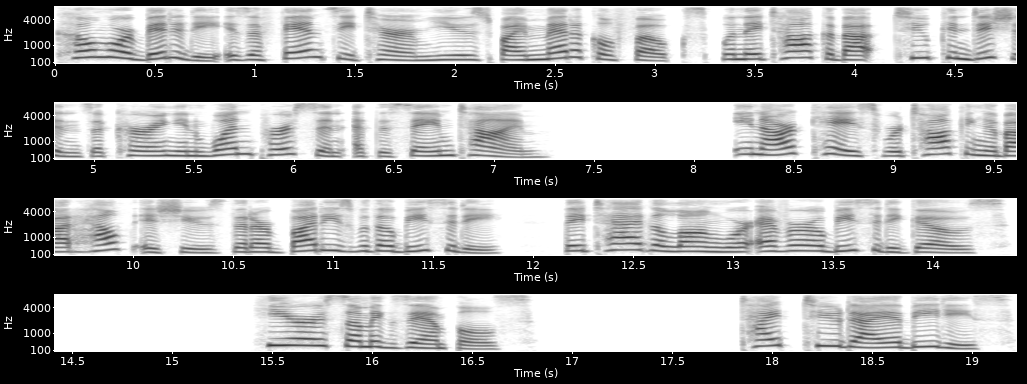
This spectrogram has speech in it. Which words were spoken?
Comorbidity is a fancy term used by medical folks when they talk about two conditions occurring in one person at the same time. In our case, we're talking about health issues that are buddies with obesity, they tag along wherever obesity goes. Here are some examples Type 2 diabetes,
